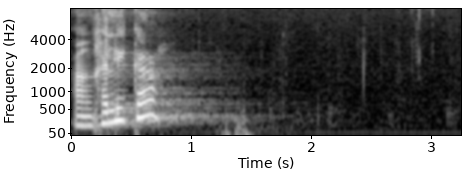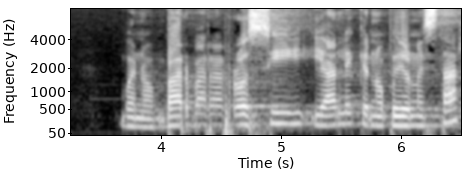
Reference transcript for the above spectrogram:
Angélica. Bueno, Bárbara, Rosy y Ale que no pudieron estar.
